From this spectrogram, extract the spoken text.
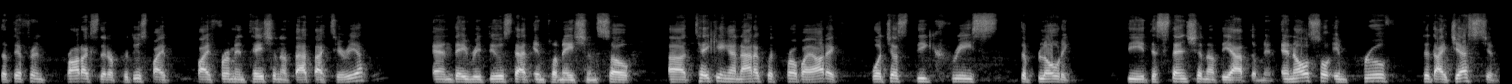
the different products that are produced by by fermentation of bad bacteria, and they reduce that inflammation. So, uh, taking an adequate probiotic will just decrease the bloating the distension of the abdomen and also improve the digestion.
